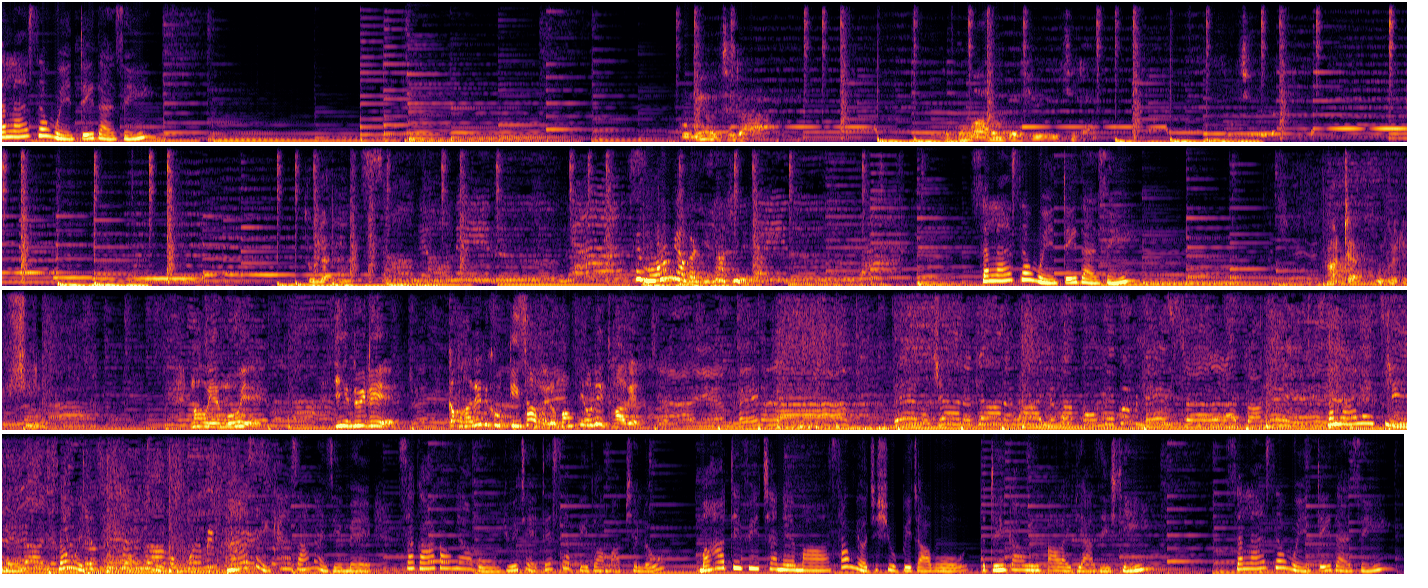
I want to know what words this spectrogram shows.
ဇလန်းဆက်ဝင်တေးတန်စဉ်ကိုမင်းကိုချစ်တာဒီဘဝလုံးအတွက်ကြီးကိုချစ်တာသူလက်ခံဟဲ့မောင်မြောက်ကဒီလားရှိနေတာဇလန်းဆက်ဝင်တေးတန်စဉ်ငါတက်ဦးလေးရှိနေ မောင်ရဲ့မိုးရဲ့ရင်သွေးလေးရဲ့ကဘာလေးတစ်ခုတီဆောက်မယ်လို့မောင်မျှော်လင့်ထားခဲ့ဇလားလေးကြည့်ရင်ဇက်ဝင်တစ်ချင်းကောင်းမှုကိုနားဆင်ခံစားနိုင်စေမဲ့ဇာကားကောင်းများကိုရွေးချယ်တင်ဆက်ပေးသွားမှာဖြစ်လို့မဟာ TV Channel မှာစောင့်မျှော်ကြည့်ရှုပေးကြဖို့တည်င်းကောင်းလေးပါလိုက်ပါစေရှင်ဇလန်းဆက်ဝင်တေးတန်စဉ်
